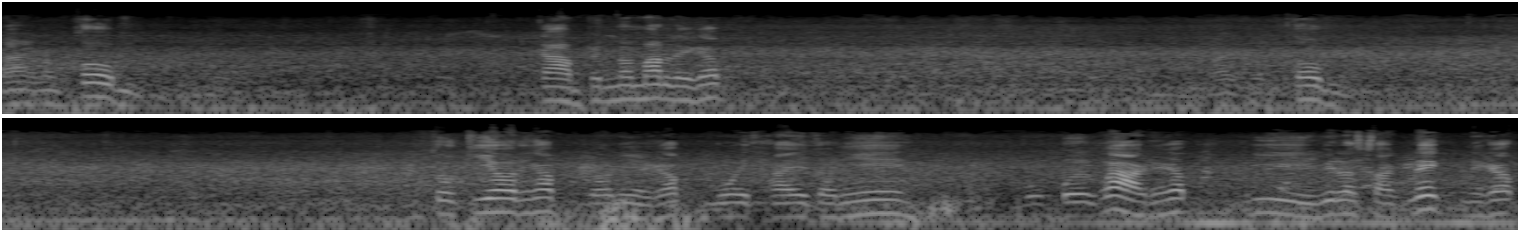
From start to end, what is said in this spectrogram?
นายคนต้มกล้ามเป็นมัดๆเลยครับ ต้มโตเกียวนะครับเราเนี่ยครับมวยไทยตอนนี้บุกเบิกมากนะครับที่วิรศักดิ์เล็กนะครับ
